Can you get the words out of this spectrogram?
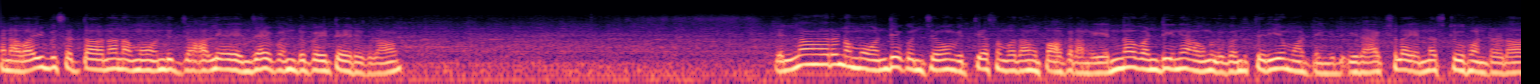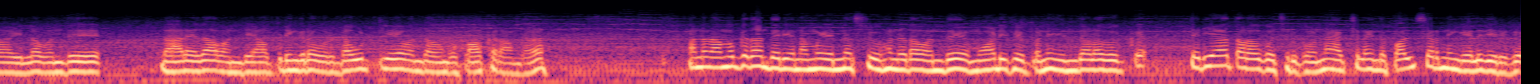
ஏன்னா வைப்பு செட் ஆகுனா நம்ம வந்து ஜாலியாக என்ஜாய் பண்ணிட்டு போயிட்டே இருக்கலாம். எல்லாரும் நம்ம வண்டியை கொஞ்சம் வித்தியாசமாக தாங்க பார்க்குறாங்க என்ன வண்டின்னு அவங்களுக்கு வந்து தெரிய மாட்டேங்குது. இது ஆக்சுவலாக என்எஸ் டூ ஹண்ட்ரடா இல்லை வந்து வேறு ஏதாவது வண்டியா அப்படிங்கிற ஒரு டவுட்லேயே வந்து அவங்க பார்க்குறாங்க ஆனால் நமக்கு தான் தெரியும். நம்ம என்எஸ் டூ ஹண்ட்ரடாக வந்து மாடிஃபை பண்ணி இந்த அளவுக்கு தெரியாத அளவுக்கு வச்சுருக்கோம்னா ஆக்சுவலாக இந்த பல்சர் நீங்கள் எழுதியிருக்கு.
